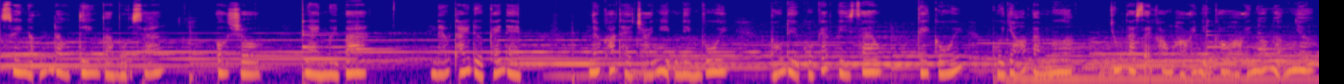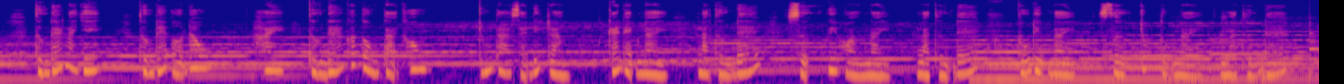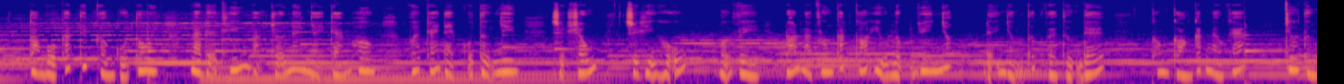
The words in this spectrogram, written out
Suy ngẫm đầu tiên vào buổi sáng, Osho, Ngày 13 Nếu thấy được cái đẹp, Nếu có thể trải nghiệm niềm vui Vũ điệu của các vì sao, Cây cối, Của gió và mưa, Chúng ta sẽ không hỏi những câu hỏi ngớ ngẩn như, Thượng đế là gì? Thượng đế ở đâu? Hay Thượng đế có tồn tại không? Chúng ta sẽ biết rằng cái đẹp này là thượng đế. Sự huy hoàng này là thượng đế. Vũ điệu này, sự chúc tụng này là thượng đế. Toàn bộ cách tiếp cận của tôi là để khiến bạn trở nên nhạy cảm hơn với cái đẹp của tự nhiên, sự sống, sự hiện hữu. Bởi vì đó là phương cách có hiệu lực duy nhất để nhận thức về thượng đế. Không còn cách nào khác. Chưa từng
